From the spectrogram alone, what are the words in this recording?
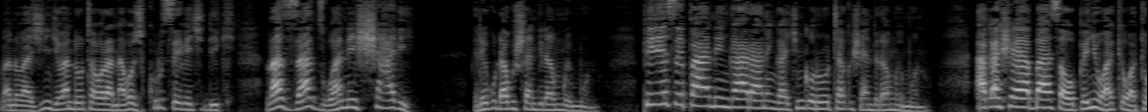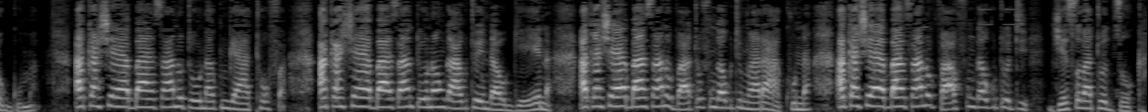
vanhu vazhinji vandotaura navo zvikuru sei vechidiki vazadzwa neshavi rekuda kushandira mumwe munhu pese paanenge ari anenge achingorota kushandira mumwe munhu akashaya basa upenyu hwake hwatoguma. Akashaya basa anotoona kunge atofa. Akashaya basa anotoona kunge akutoenda kugehena. Akashaya basa anobva atofunga kuti mwari hakuna akashaya basa anobva afunga kutoti jesu vatodzoka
